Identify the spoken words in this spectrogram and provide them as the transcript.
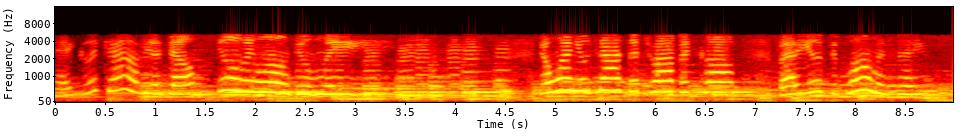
Take good care of yourself, you belong to me. And when you start the traffic cop, better use diplomacy.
